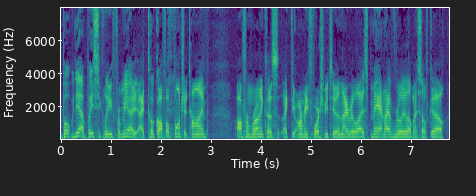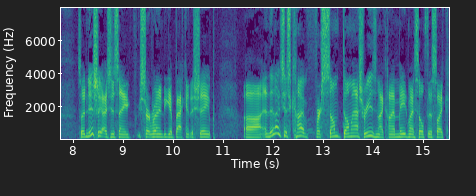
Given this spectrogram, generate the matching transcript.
but yeah, basically for me, I, I took off a bunch of time off from running because like the army forced me to, and I realized, man, I've really let myself go. So initially, I was just saying start running to get back into shape. Uh, and then I just kind of, for some dumbass reason, I kind of made myself this like,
